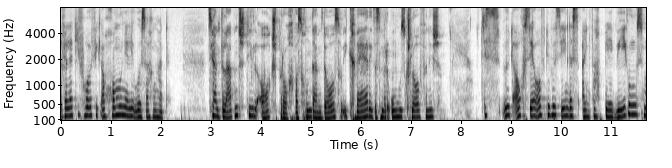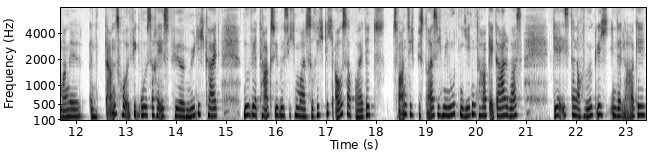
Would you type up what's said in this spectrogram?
relativ häufig auch hormonelle Ursachen hat. Sie haben den Lebensstil angesprochen. Was kommt einem da so in die Quere, dass man unausgeschlafen ist? Das wird auch sehr oft übersehen, dass einfach Bewegungsmangel eine ganz häufige Ursache ist für Müdigkeit. Nur wer tagsüber sich mal so richtig ausarbeitet, 20 bis 30 Minuten jeden Tag, egal was, der ist dann auch wirklich in der Lage,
